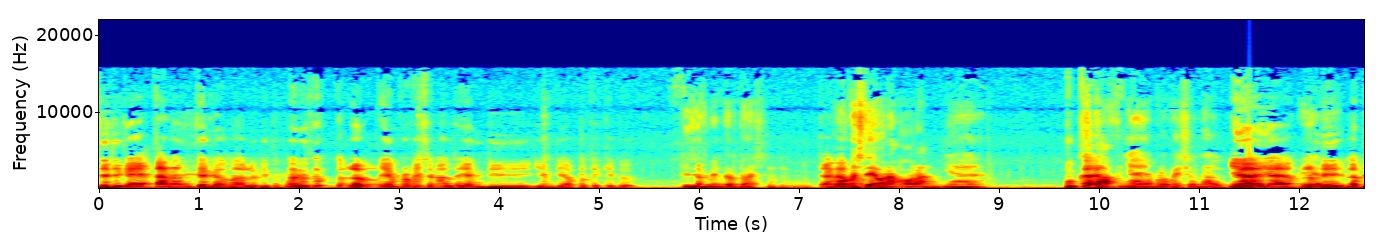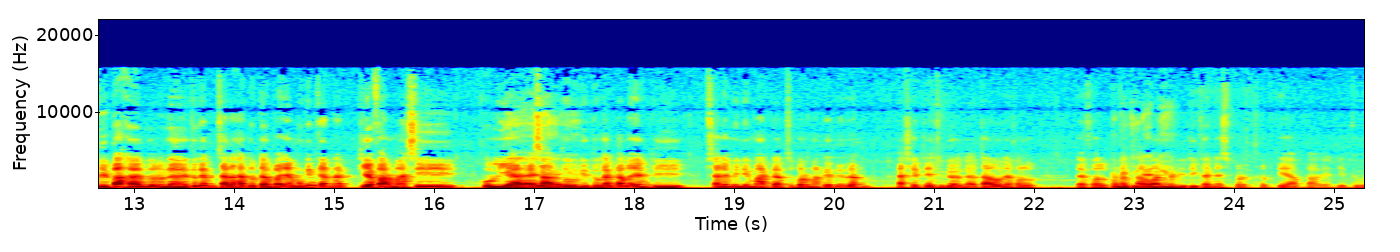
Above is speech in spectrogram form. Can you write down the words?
jadi kayak karena biar gak malu gitu menurutku lo yang profesional tuh yang di yang di apotek gitu ditutupin kertas Mm-mm. oh karena mesti orang-orangnya bukan. Staffnya yang profesional. Iya ya iya, lebih kan? lebih paham tuh nah itu kan salah satu dampaknya mungkin karena dia farmasi kuliah ya, S1 ya, ya. gitu kan. Kalau yang di misalnya minimarket supermarket itu kan akhirnya juga nggak tahu level level pengetahuan pendidikannya, pendidikannya seperti, seperti apa kayak gitu.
